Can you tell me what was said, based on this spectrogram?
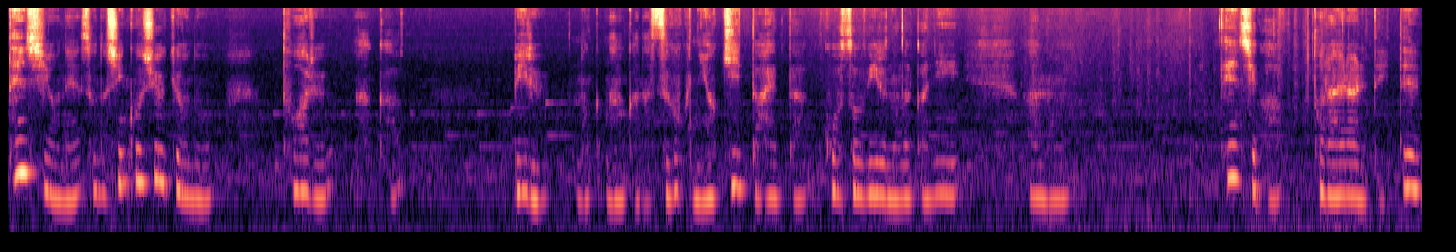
天使をねその新興宗教のとあるなんかビルのなのかなすごくニョキッと入った高層ビルの中にあの天使が捉えられていて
